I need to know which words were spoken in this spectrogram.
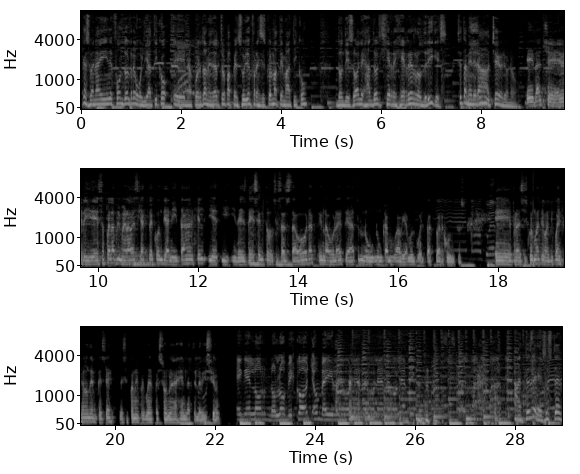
que suena ahí de fondo el revoliático, eh, me acuerdo también de otro papel suyo en Francisco el Matemático, donde hizo Alejandro el GRGR Rodríguez. Ese también era chévere, ¿o no? Era chévere, y esa fue la primera vez que actué con Dianita Ángel, y, y, desde ese entonces hasta ahora, en la obra de teatro, nunca habíamos vuelto a actuar juntos. Eh, Francisco el Matemático, ahí fue donde empecé. Ese fue mi primer personaje en la televisión. En el horno los bizcochos me antes de eso usted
